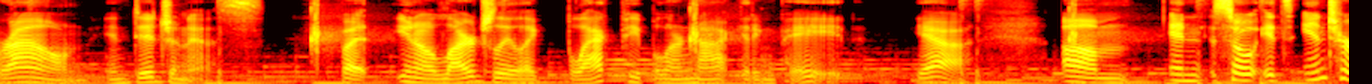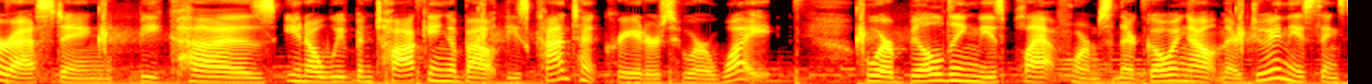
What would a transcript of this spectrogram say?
brown, indigenous. But, you know, largely like black people are not getting paid. Yeah. Um, and so it's interesting because, you know, we've been talking about these content creators who are white, who are building these platforms and they're going out and they're doing these things.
